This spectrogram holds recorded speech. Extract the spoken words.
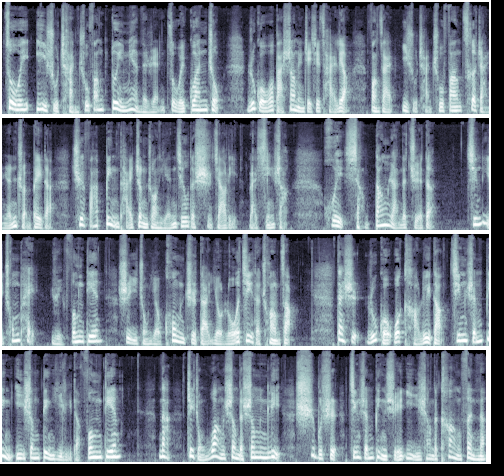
作为艺术产出方对面的人，作为观众，如果我把上面这些材料放在艺术产出方策展人准备的缺乏病态症状研究的视角里来欣赏，会想当然的觉得，精力充沛与疯癫是一种有控制的、有逻辑的创造。但是如果我考虑到精神病医生定义里的疯癫，那这种旺盛的生命力是不是精神病学意义上的亢奋呢？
